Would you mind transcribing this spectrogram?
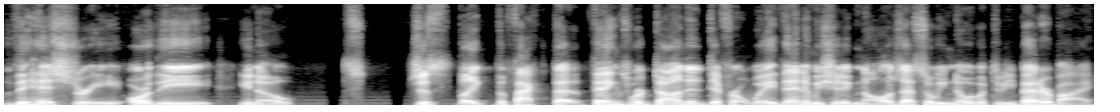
the history or the you know just like the fact that things were done in a different way then and we should acknowledge that so we know what to be better by.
